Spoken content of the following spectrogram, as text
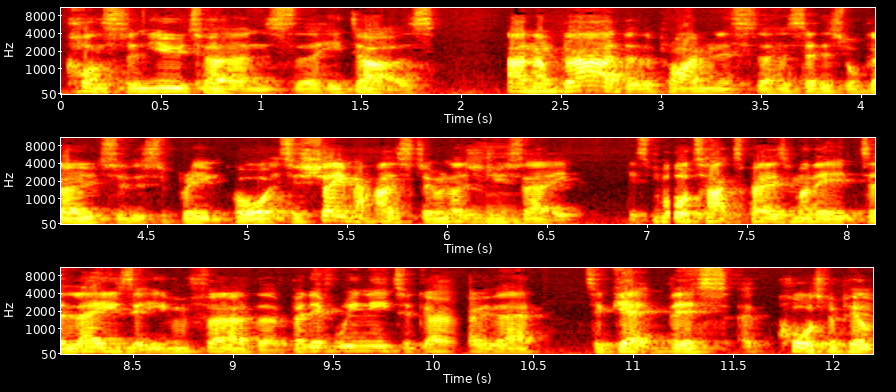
constant U-turns that he does. And I'm glad that the Prime Minister has said this will go to the Supreme Court. It's a shame it has to, and as you mm. say, it's more taxpayers' money. It delays it even further. But if we need to go there to get this Court of Appeal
